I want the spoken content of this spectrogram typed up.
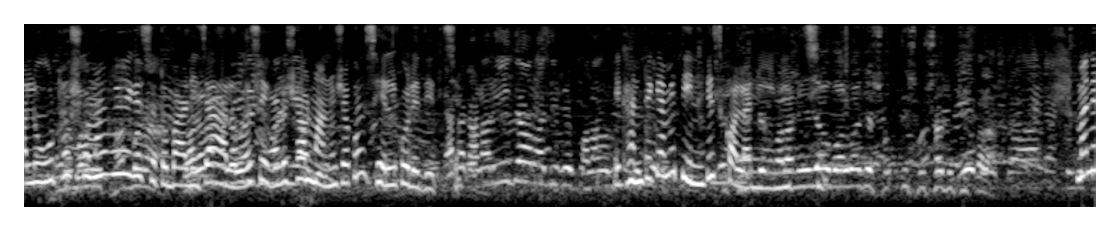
আলু ওঠার সময় হয়ে গেছে তো বাড়ি যা আলু আছে এগুলো সব মানুষ এখন সেল করে দিচ্ছে। এখান থেকে আমি তিন পিস কলা নিয়ে নিচ্ছি। মানে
